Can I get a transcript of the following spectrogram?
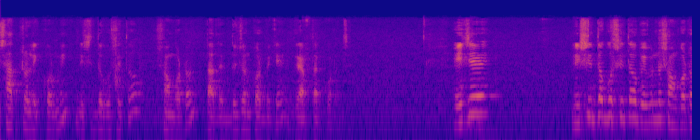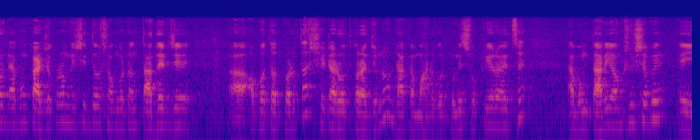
ছাত্রলীগ কর্মী নিষিদ্ধ ঘোষিত সংগঠন তাদের দুজন কর্মীকে গ্রেফতার করেছে। এই যে নিষিদ্ধ ঘোষিত বিভিন্ন সংগঠন এবং কার্যক্রম নিষিদ্ধ সংগঠন তাদের যে অপতৎপরতা সেটা রোধ করার জন্য ঢাকা মহানগর পুলিশ সক্রিয় রয়েছে এবং তারই অংশ হিসেবে এই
